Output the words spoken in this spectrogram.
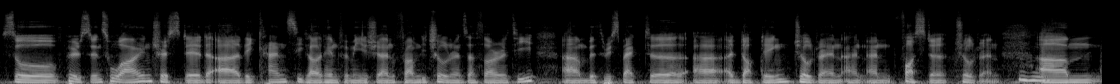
So persons who are interested, uh, they can seek out information from the Children's Authority um, with respect to uh, adopting children and, and foster children. Um,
